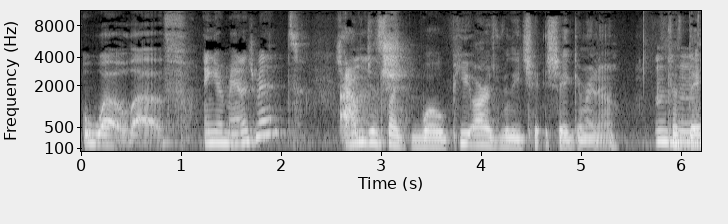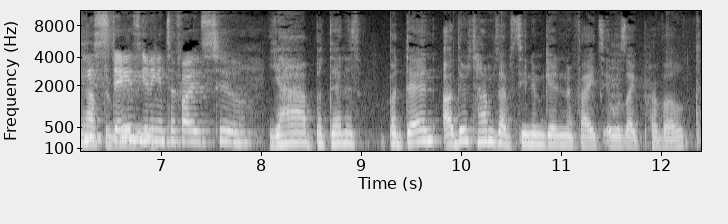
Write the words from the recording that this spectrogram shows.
whoa, love. And your management? I'm just like, whoa, PR is really ch- shaking right now because they Mm-hmm. he have stays to really, getting into fights too. Yeah, but then it's but then other times I've seen him get into fights. It was like provoked,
